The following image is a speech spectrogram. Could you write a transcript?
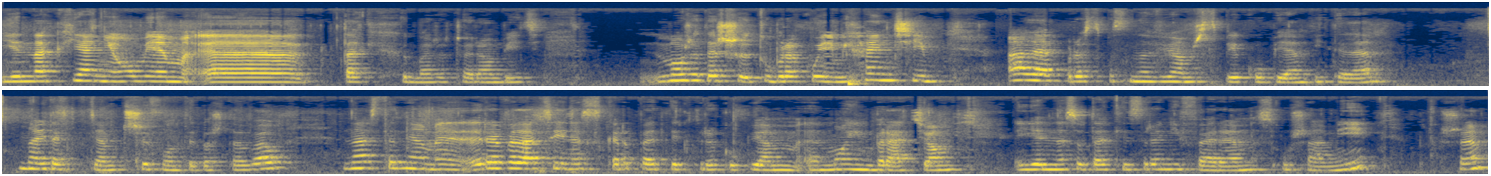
jednak ja nie umiem e, takich chyba rzeczy robić. Może też tu brakuje mi chęci, ale po prostu postanowiłam, że sobie kupię i tyle. No i tak powiedziałam, 3 funty kosztował. Następnie mamy rewelacyjne skarpety, które kupiłam e, moim braciom. Jedne są takie z reniferem, z uszami, proszę.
